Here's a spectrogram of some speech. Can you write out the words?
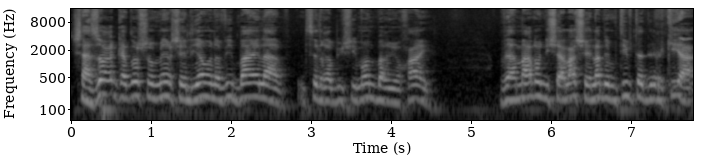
שהזוהר הקדוש אומר שאליהו הנביא בא אליו, אצל רבי שמעון בר יוחאי, ואמר לו, נשאלה שאלה במטיבתא דרכיה,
